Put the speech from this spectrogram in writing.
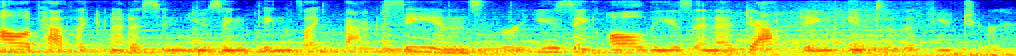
allopathic medicine using things like vaccines. We're using all these and adapting into the future.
